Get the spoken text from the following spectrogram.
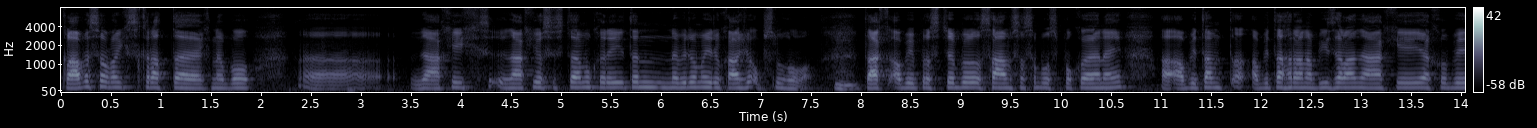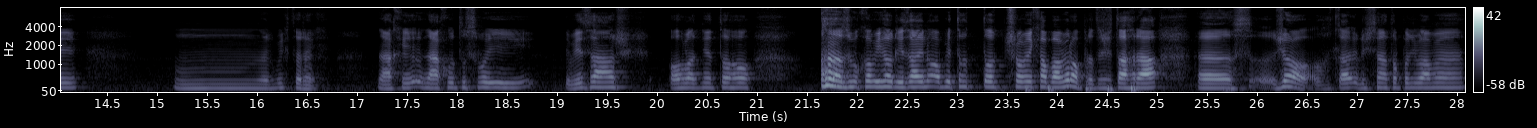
klávesových zkratek nebo eh, nějakých, nějakého systému, který ten nevědomý dokáže obsluhovat. Hmm. Tak, aby prostě byl sám se sebou spokojený a aby, tam, aby ta hra nabízela nějaký, jakoby, hmm, jak bych to řekl, nějaký, nějakou tu svoji vizáž ohledně toho zvukového designu, aby to, to člověka bavilo, protože ta hra, eh, že jo, když se na to podíváme,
